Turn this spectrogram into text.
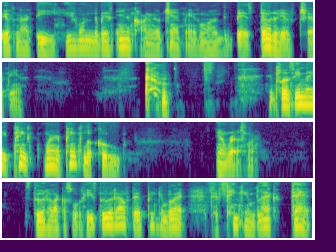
if not the, he's one of the best Intercontinental champions, one of the best WWF champions. and plus, he made pink wearing pink look cool in wrestling. Stood like a sword. He stood out there pink and black. The pink and black attack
